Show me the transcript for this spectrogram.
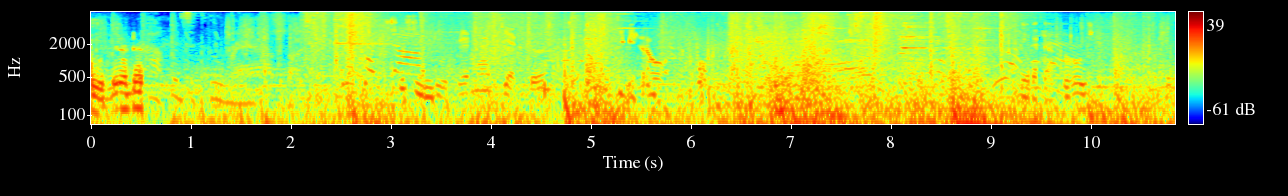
ดูดเลือดด้วยหากเป็นศัตรูมันดูดเลือดน่าเกลียดเกินอีบิโลเนี่ยรู้นี่คือ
